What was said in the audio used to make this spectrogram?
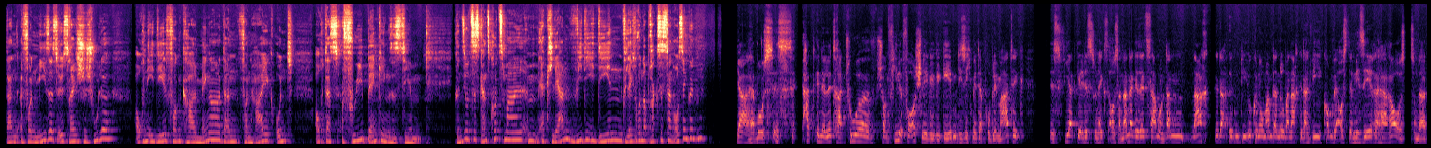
dann von Mises, österreichische Schule, auch eine Idee von Karl Menger, dann von Hayek und auch das Free Banking System. Können Sie uns das ganz kurz mal ähm, erklären, wie die Ideen vielleicht auch in der Praxis dann aussehen könnten? Ja, Herr Bus, es hat in der Literatur schon viele Vorschläge gegeben, die sich mit der Problematik des Fiat-Geldes zunächst auseinandergesetzt haben und dann nachgedacht, die Ökonomen haben dann darüber nachgedacht, wie kommen wir aus der Misere heraus. Und da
